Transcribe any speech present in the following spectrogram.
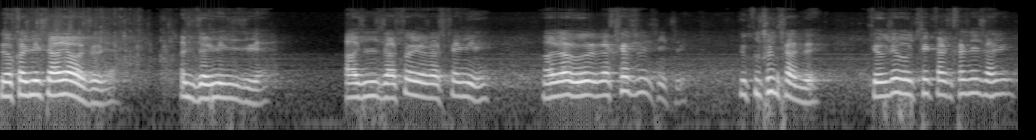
लोकांनी टाळ्या वाजवल्या आणि जमिनी दिल्या. आज मी जातो या रस्त्याने मला लक्षातच येते की कुठून चाललं आहे तेवढे मोठे कारखाने झाले.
